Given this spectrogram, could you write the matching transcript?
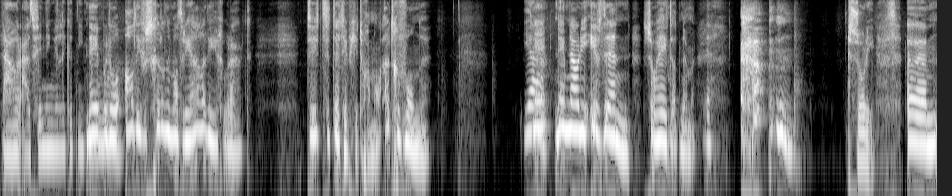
Nou, een uitvinding wil ik het niet Nee, ik bedoel, al die verschillende materialen die je gebruikt. Dit, dat heb je toch allemaal uitgevonden? Ja, Neem, neem nou die If Then, zo heet dat nummer. Ja. Sorry. Ehm,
